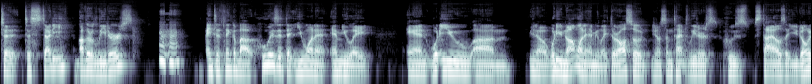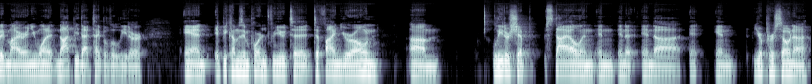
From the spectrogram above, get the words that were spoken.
to to study other leaders mm-hmm. and to think about who is it that you want to emulate and what do you um you know what do you not want to emulate? There are also you know sometimes leaders whose styles that you don't admire and you want to not be that type of a leader. And it becomes important for you to to find your own um leadership style and and and and uh and your persona.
